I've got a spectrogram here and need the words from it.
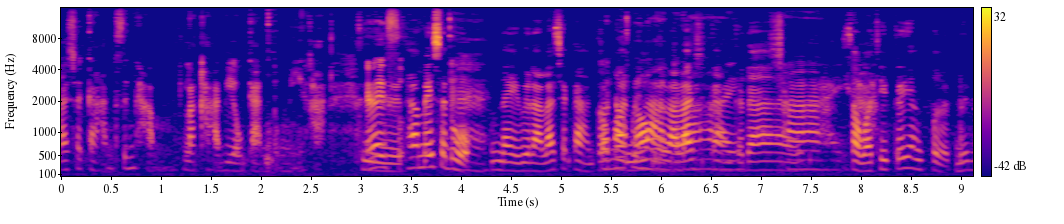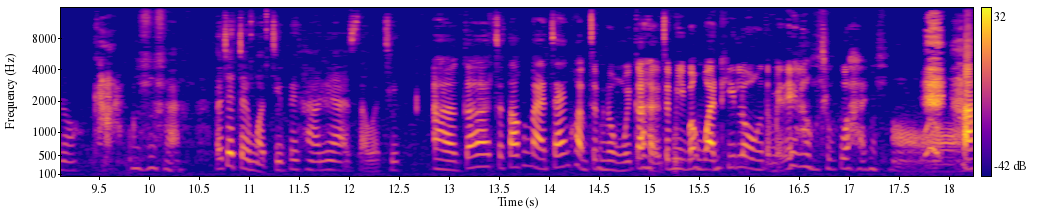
ราชการ ซึ่งทำราคาเดียวกันตรงนี้ค่ะ คือได้สุดถ้าไม่สะดวกอ่าในเวลาราชการก็มานอกเวลาราชการก็ได้ใช่เสาร์อาทิตย์ก็ยังเปิดด้วยเนาะค่ะค่ะแล้วจะเจอหมอจิ๊บไหมคะเนี่ยเสาร์อาทิตย์เอ่อ ก็จะต้องมาแจ้งความจำนงไว้ก่อนจะมีบางวันที่ลงแต่ไม่ได้ลงทุกวันอ๋อค่ะ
